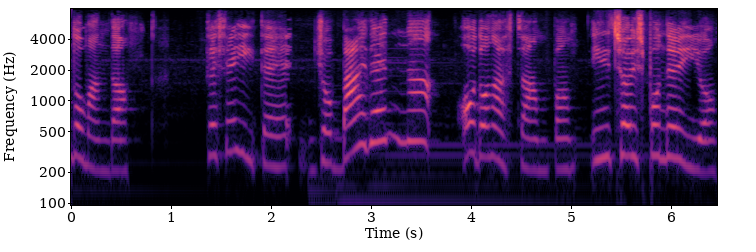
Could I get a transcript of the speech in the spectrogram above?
domanda. Preferite Joe Biden o Donald Trump? Inizio a rispondere io.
